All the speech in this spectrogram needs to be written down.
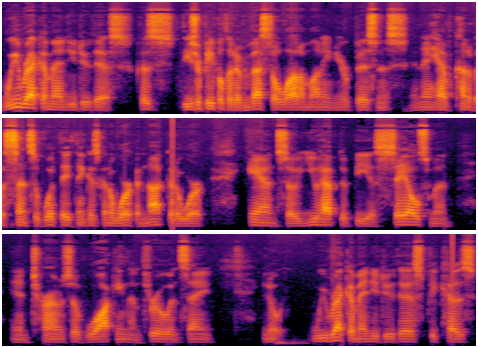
we recommend you do this because these are people that have invested a lot of money in your business and they have kind of a sense of what they think is going to work and not going to work. And so you have to be a salesman in terms of walking them through and saying, you know, we recommend you do this because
